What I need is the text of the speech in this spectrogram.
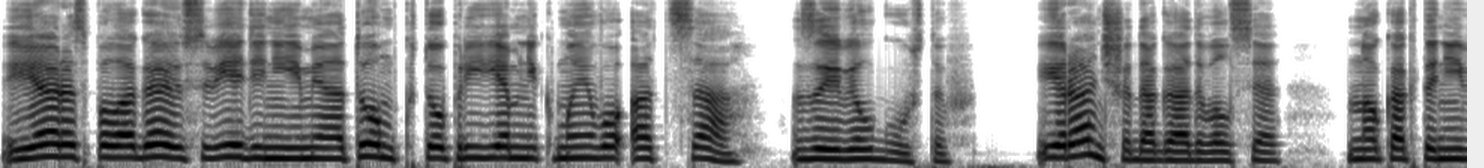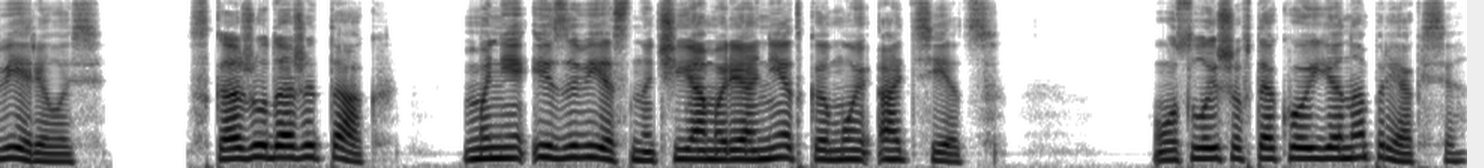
«Я располагаю сведениями о том, кто преемник моего отца», — заявил Густав. И раньше догадывался, но как-то не верилось. Скажу даже так. Мне известно, чья марионетка мой отец. Услышав такое, я напрягся.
